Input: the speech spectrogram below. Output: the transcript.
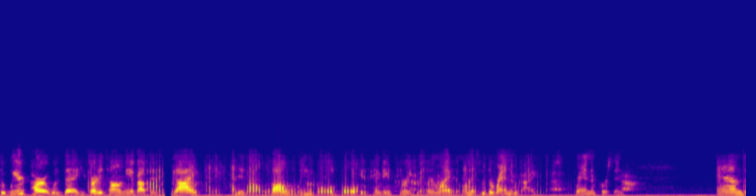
The weird part was that he started telling me about this guy and his following people to give him encouragement in life, and this was a random guy random person. And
